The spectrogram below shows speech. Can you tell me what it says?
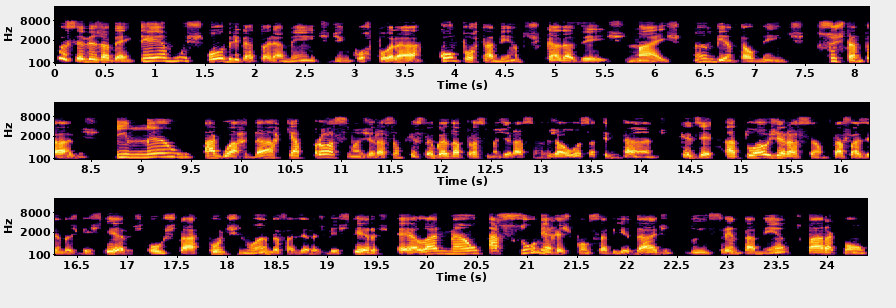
você veja bem, temos obrigatoriamente de incorporar comportamentos cada vez mais ambientalmente sustentáveis e não aguardar que a próxima geração, porque esse negócio da próxima geração eu já ouço há 30 anos. Quer dizer, a atual geração está fazendo as besteiras, ou está continuando a fazer as besteiras, ela não assume a responsabilidade do enfrentamento para com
